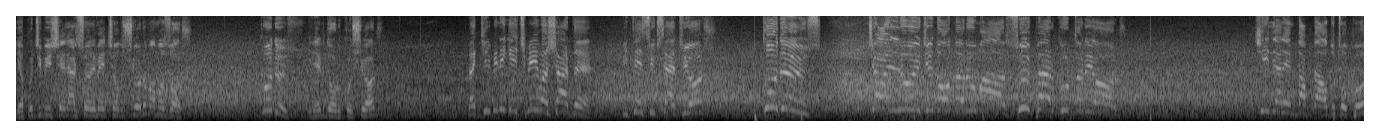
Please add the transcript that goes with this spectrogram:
Yapıcı bir şeyler söylemeye çalışıyorum ama zor. Kudüs ileri doğru koşuyor. Rakibini geçmeyi başardı. Vites yükseltiyor. Kudüs! Gianluigi Donnarumma süper kurtarıyor. Kylian Mbappe aldı topu.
